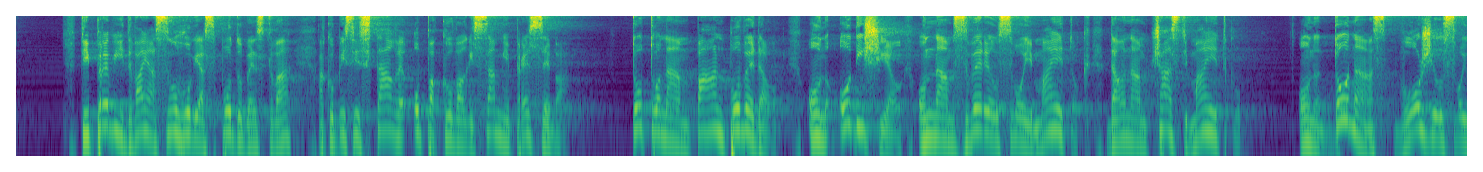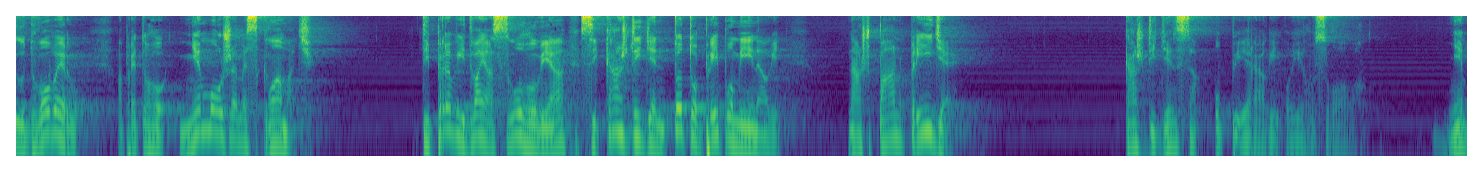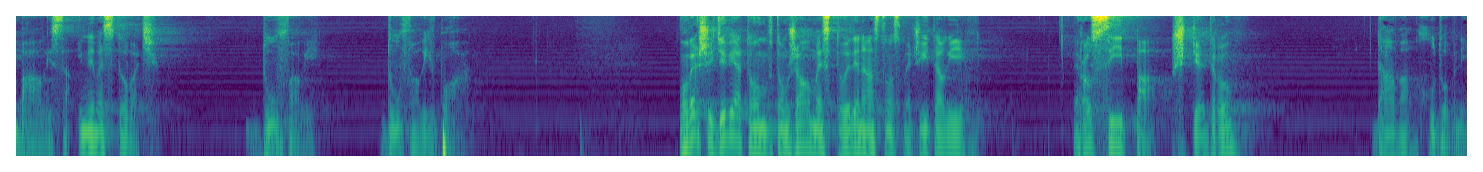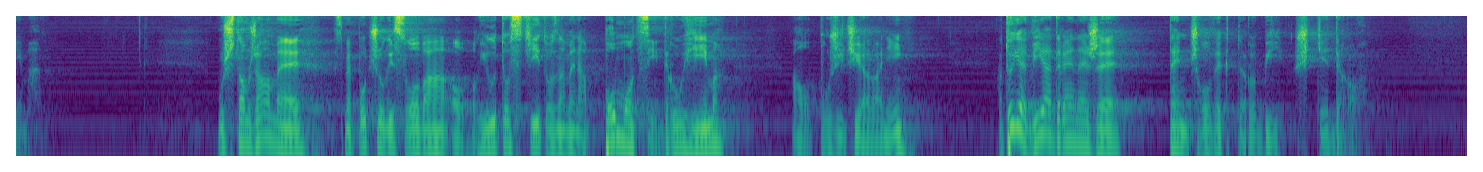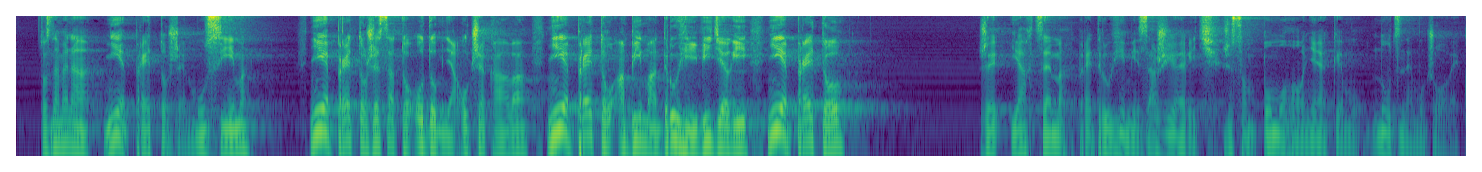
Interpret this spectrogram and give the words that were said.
Tí prví dvaja sluhovia z podobenstva, ako by si stále opakovali sami pre seba. Toto nám pán povedal. On odišiel, on nám zveril svoj majetok, dal nám časť majetku. On do nás vložil svoju dôveru a preto ho nemôžeme sklamať. Tí prví dvaja sluhovia si každý deň toto pripomínali. Náš pán príde. Každý deň sa opierali o jeho slovo. Nebáli sa investovať. Dúfali. Dúfali v Boha. Vo verši 9. v tom žalme 111. sme čítali rozsýpa štedro, dáva chudobným. Už v tom žalme sme počuli slova o ľútosti, to znamená pomoci druhým a o požičiavaní. A tu je vyjadrené, že ten človek to robí štedro. To znamená, nie preto, že musím, nie preto, že sa to odo mňa očakáva, nie preto, aby ma druhí videli, nie preto, že ja chcem pred druhými zažiariť, že som pomohol nejakému núdznému človeku.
